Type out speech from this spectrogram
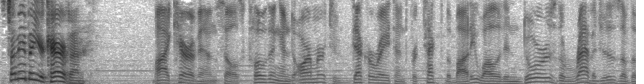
So tell me about your caravan. My caravan sells clothing and armor to decorate and protect the body while it endures the ravages of the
